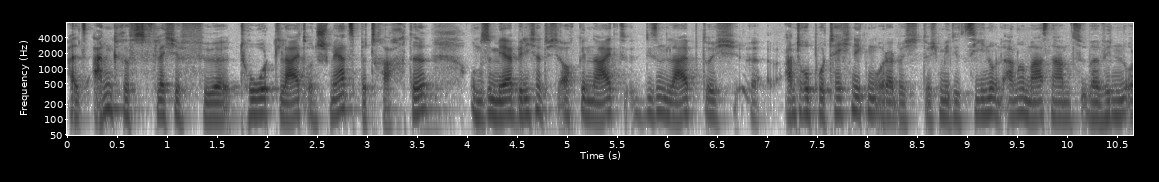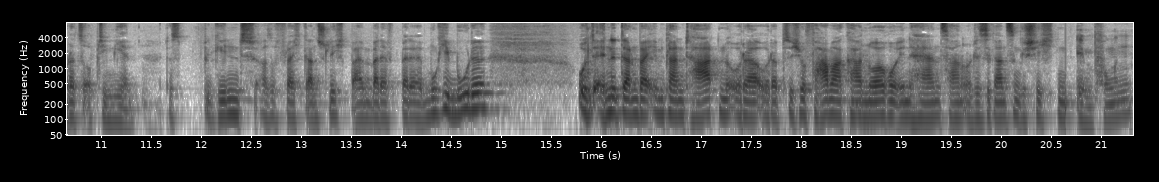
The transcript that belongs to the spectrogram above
als Angriffsfläche für Tod, Leid und Schmerz betrachte, umso mehr bin ich natürlich auch geneigt, diesen Leib durch äh, Anthropotechniken oder durch, durch Medizin und andere Maßnahmen zu überwinden oder zu optimieren. Das beginnt also vielleicht ganz schlicht bei, bei der, bei der Muckibude und endet dann bei Implantaten oder, oder Psychopharmaka, Neuroenhancern und diese ganzen Geschichten. Impfungen?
